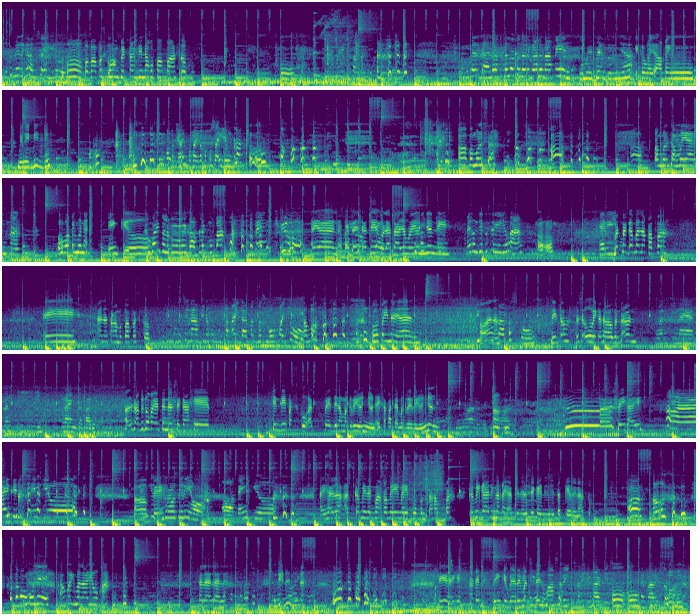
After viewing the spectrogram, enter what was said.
Kasi may regalo sa iyo. Oo, oh, papapaskuhan kita, hindi na ako papasok. Oo. Ako may regalo. Di ba na regalo natin? Yung may pen doon niya. Ikaw ay aking binibidyo. Oh, yan. Pakain ako sa iyong vlog. Oo. oh, pamulsa. Oh, Oh. pamulsa mo yan. Mas. Pahawakin mo na. Thank you. Ay, talagang may bablog mo pa ako. Thank you. Ayan, pasensya di. Wala tayong reunion eh. Meron dito sa iyo, ha? Oo. Eri. Ba't nag-abala ka pa? Eh, ano, saan ka magpapasko? Hindi sinabi na pupunta kayo. Dapat mas more pa ito. Abo, okay na yan. Dito Oh, ano? magpapasko. Dito, tapos uuwi ka sa bagong taon. 20 na 29 sa bago. Ano, sabi ko kay Ate Nelce, kahit hindi Pasko at pwede lang mag-reunion, ay saka tayo magre-reunion. Oo. Ah, say hi. Hi! Thank you! Thank you sa grocery, oh. Oh, thank you. Ay hala, at kami nagma kami may pupuntahan pa. Kami galing na kay Ate Nelsie, kay Ninit at kay Renato. Oh, Oo. ba't akong huli? Abay, malayo ka. Ala, ala, ala. Hindi na, hindi na. Oh. Sige, sige. Akin, thank you very much din. yung mga sarili, sariling harvest. Oo, oo. Kay Maring sa umaga.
